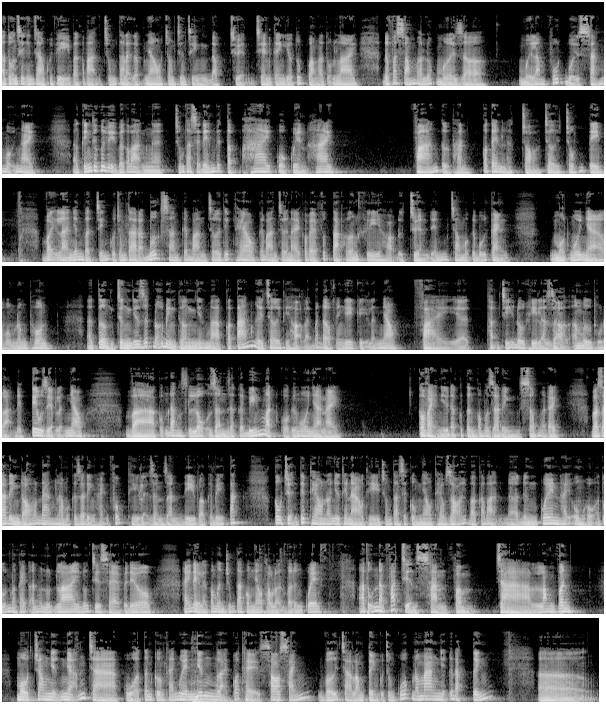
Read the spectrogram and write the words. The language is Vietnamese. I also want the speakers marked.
Speaker 1: A Tuấn xin kính chào quý vị và các bạn. Chúng ta lại gặp nhau trong chương trình đọc truyện trên kênh youtube Quảng A Tuấn Live được phát sóng vào lúc 10 giờ 15 phút buổi sáng mỗi ngày. À, kính thưa quý vị và các bạn, ờ, chúng ta sẽ đến với tập 2 của quyển 2 Phá án tử thần có tên là Trò chơi trốn tìm. Vậy là nhân vật chính của chúng ta đã bước sang cái bàn chơi tiếp theo. Cái bàn chơi này có vẻ phức tạp hơn khi họ được chuyển đến trong một cái bối cảnh một ngôi nhà ở vùng nông thôn. Ờ, tưởng chừng như rất đỗi bình thường, nhưng mà có 8 người chơi thì họ lại bắt đầu phải nghi kỵ lẫn nhau. Phải ờ, thậm chí đôi khi là dở âm mưu thủ đoạn để tiêu diệt lẫn nhau. Và cũng đang lộ dần ra cái bí mật của cái ngôi nhà này. Có vẻ như đã có từng có một gia đình sống ở đây. Và gia đình đó đang là một cái gia đình hạnh phúc thì lại dần dần đi vào cái bế tắc. Câu chuyện tiếp theo nó như thế nào thì chúng ta sẽ cùng nhau theo dõi và các bạn à, đừng quên hãy ủng hộ Tuấn bằng cách ấn vào nút like, nút chia sẻ video. Hãy để lại comment chúng ta cùng nhau thảo luận và đừng quên A Tuấn đang phát triển sản phẩm trà Long Vân. Một trong những nhãn trà của Tân Cương Thái Nguyên nhưng lại có thể so sánh với trà Long Tỉnh của Trung Quốc. Nó mang những cái đặc tính uh,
